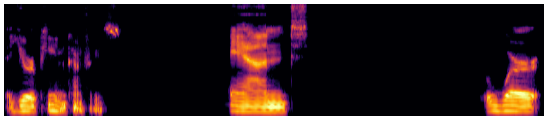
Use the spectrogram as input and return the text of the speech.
European countries, and were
